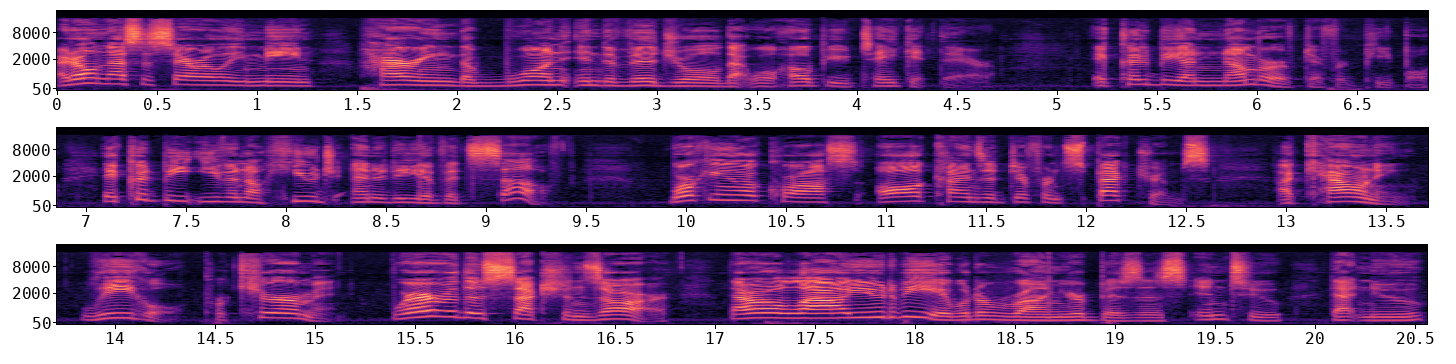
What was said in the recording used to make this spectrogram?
I don't necessarily mean hiring the one individual that will help you take it there. It could be a number of different people. It could be even a huge entity of itself, working across all kinds of different spectrums accounting, legal, procurement, wherever those sections are that will allow you to be able to run your business into that new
